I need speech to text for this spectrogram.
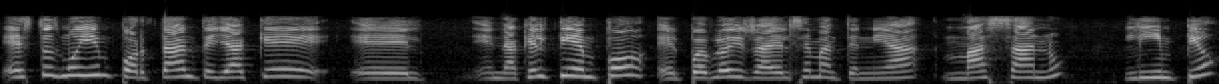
Esto es muy importante ya que en aquel tiempo el pueblo de Israel se mantenía más sano, limpio,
